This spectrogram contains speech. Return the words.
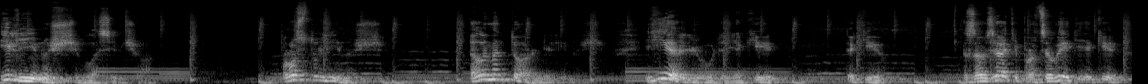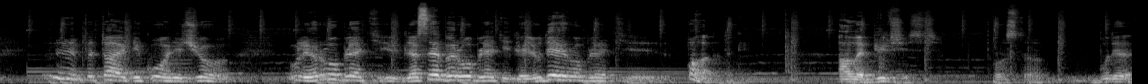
і лінощі власівчан. Просто лінощі. Елементарні лінощі. Є люди, які такі завзяті, працьовиті, які не питають нікого нічого. Вони роблять, і для себе роблять, і для людей роблять. І багато таких. Але більшість просто буде.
